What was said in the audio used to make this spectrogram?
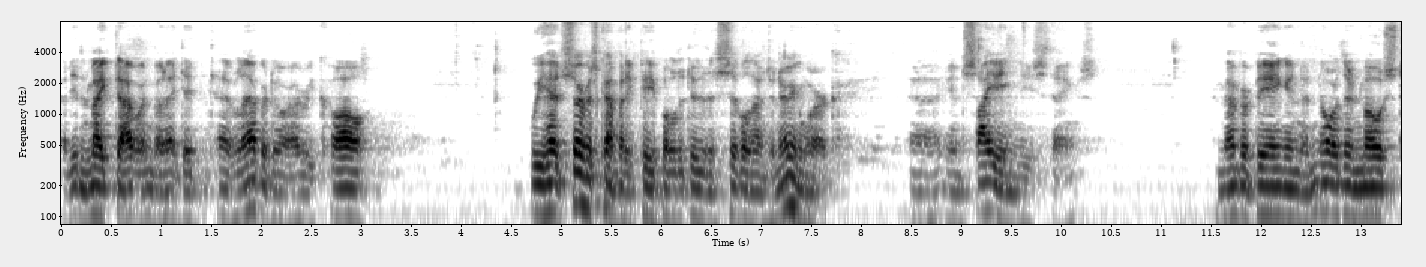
I didn't make that one, but I did have Labrador. I recall we had service company people to do the civil engineering work uh, in siting these things. remember being in the northernmost.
